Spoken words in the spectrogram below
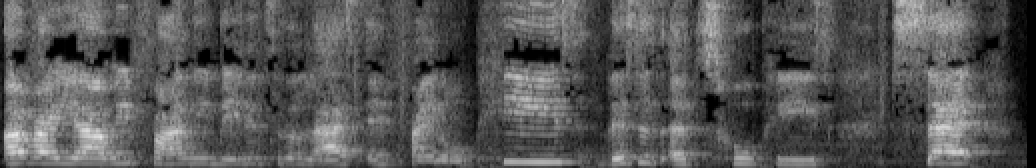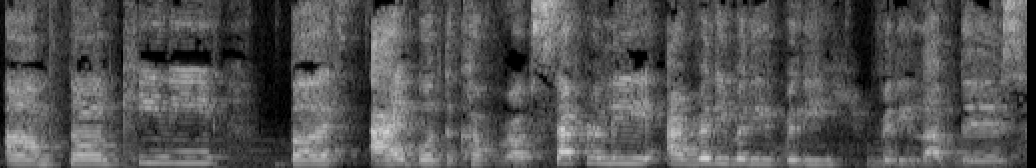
All right, y'all, we finally made it to the last and final piece. This is a two-piece set, um, Thonkini but I bought the cover up separately. I really, really, really, really love this.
